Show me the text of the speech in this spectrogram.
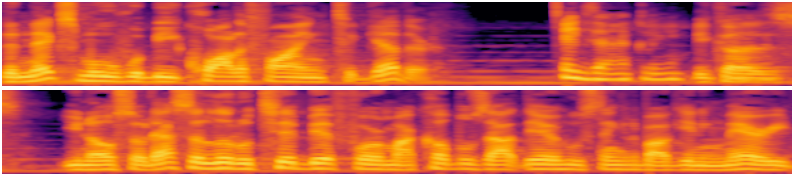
the next move would be qualifying together. Exactly. Because you know, so that's a little tidbit for my couples out there who's thinking about getting married.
